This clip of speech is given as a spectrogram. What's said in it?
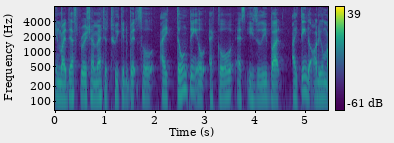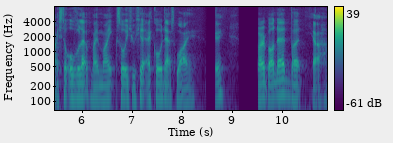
in my desperation, I managed to tweak it a bit. So I don't think it'll echo as easily, but I think the audio might still overlap with my mic. So if you hear echo, that's why. Okay, sorry about that. But yeah,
